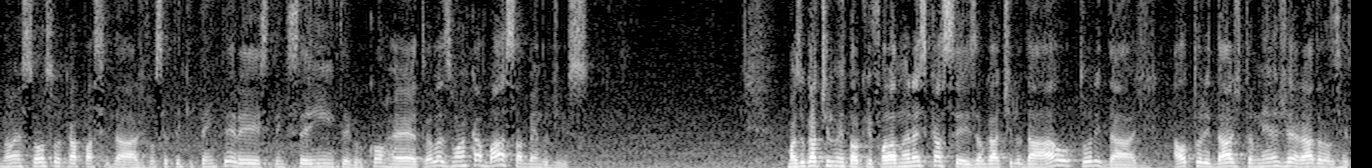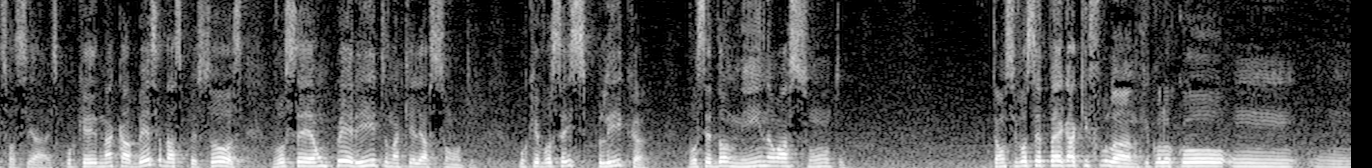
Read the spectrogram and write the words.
Não é só sua capacidade, você tem que ter interesse, tem que ser íntegro, correto. Elas vão acabar sabendo disso. Mas o gatilho mental que eu falar não era a escassez, é o gatilho da autoridade. A autoridade também é gerada nas redes sociais, porque na cabeça das pessoas você é um perito naquele assunto porque você explica, você domina o assunto. Então, se você pega aqui fulano, que colocou um, um,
